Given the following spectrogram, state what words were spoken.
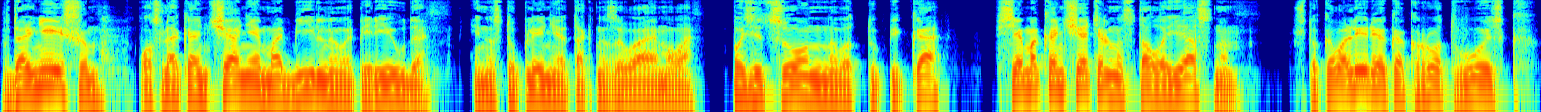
В дальнейшем, после окончания мобильного периода и наступления так называемого позиционного тупика, всем окончательно стало ясно, что кавалерия как род войск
